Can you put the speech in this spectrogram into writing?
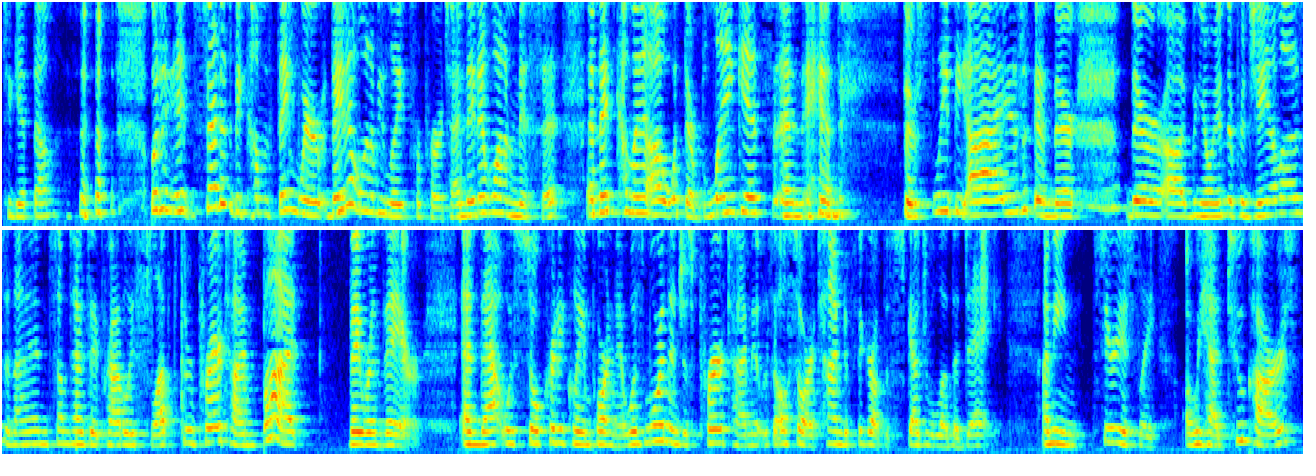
to, get them. but it, started to become a thing where they didn't want to be late for prayer time. They didn't want to miss it, and they'd come out with their blankets and and. their sleepy eyes and their their uh, you know in their pajamas and then sometimes they probably slept through prayer time but they were there and that was so critically important. It was more than just prayer time, it was also our time to figure out the schedule of the day. I mean, seriously, uh, we had two cars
